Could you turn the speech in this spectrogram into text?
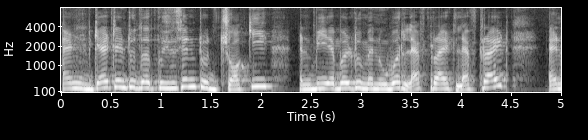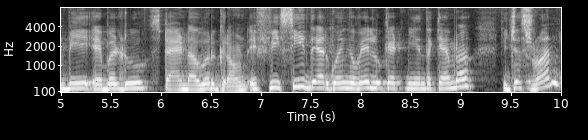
and get into the position to jockey and be able to maneuver left, right, left, right and be able to stand our ground. If we see they are going away, look at me in the camera, you just run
